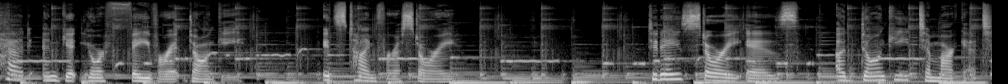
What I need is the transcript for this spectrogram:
Ahead and get your favorite donkey. It's time for a story. Today's story is A Donkey to Market,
